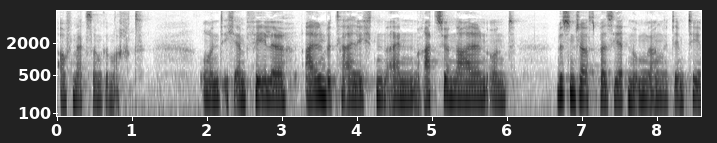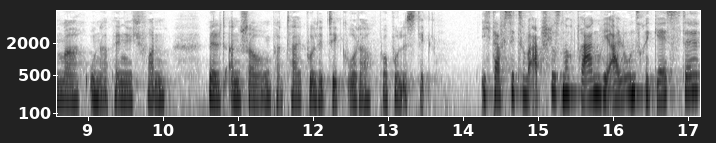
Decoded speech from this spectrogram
aufmerksam gemacht. Und ich empfehle allen Beteiligten einen rationalen und wissenschaftsbasierten Umgang mit dem Thema, unabhängig von Weltanschauung, Parteipolitik oder Populistik. Ich darf Sie zum Abschluss noch fragen, wie all unsere Gäste,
